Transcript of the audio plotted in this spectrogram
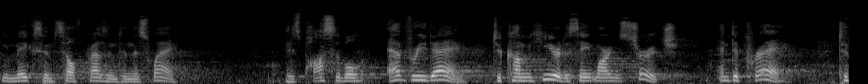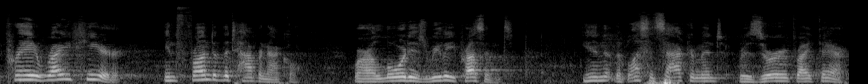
He makes Himself present in this way, it is possible every day to come here to St. Martin's Church and to pray. To pray right here in front of the tabernacle where our Lord is really present in the Blessed Sacrament reserved right there.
